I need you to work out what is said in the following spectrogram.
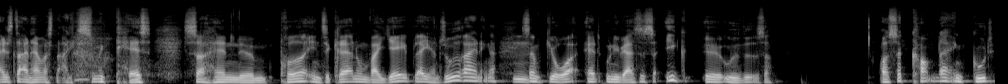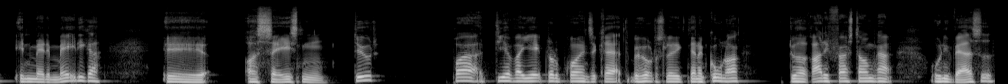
Einstein, han var sådan, "Nej, det kan simpelthen ikke passe. Så han øh, prøvede at integrere nogle variabler i hans udregninger, mm. som gjorde, at universet så ikke øh, udvidede sig. Og så kom der en gut, en matematiker, øh, og sagde sådan, dude, prøv at, de her variabler, du prøver at integrere, det behøver du slet ikke, den er god nok. Du havde ret i første omgang. Universet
